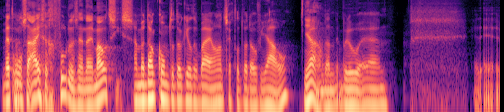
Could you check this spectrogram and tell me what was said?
met onze eigen gevoelens en emoties. Ja, maar dan komt het ook heel dichtbij, want dan zegt dat wat over jou. Ja, En dan, ik bedoel, eh, eh,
